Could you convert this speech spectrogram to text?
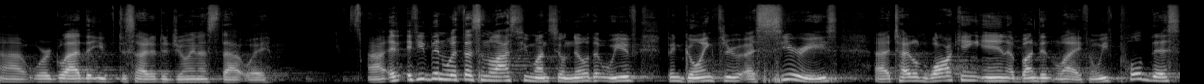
Uh, we're glad that you've decided to join us that way. Uh, if, if you've been with us in the last few months, you'll know that we've been going through a series uh, titled Walking in Abundant Life. And we've pulled this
